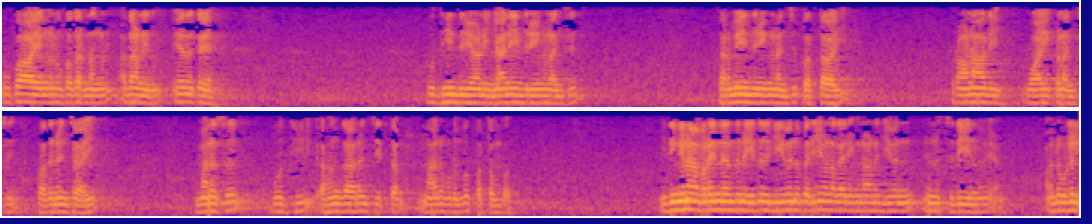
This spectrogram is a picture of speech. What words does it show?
ഉപായങ്ങൾ ഉപകരണങ്ങൾ അതാണിത്. ഏതൊക്കെ? ബുദ്ധീന്ദ്രിയാണ് ജ്ഞാനേന്ദ്രിയങ്ങൾ അഞ്ച് കർമ്മേന്ദ്രിയങ്ങൾ അഞ്ച് പത്തായി പ്രാണാദി വായുക്കൾ അഞ്ച് പതിനഞ്ചായി മനസ്സ് ബുദ്ധി അഹങ്കാരം ചിത്തം നാല് കുടുംബം പത്തൊമ്പത്. ഇതിങ്ങനെ പറയുന്നത് എന്തിനാ? ഇത് ജീവന് പരിചയമുള്ള കാര്യങ്ങളാണ് ജീവൻ സ്ഥിതി ചെയ്യുന്നവയാണ്. അവന്റെ ഉള്ളിൽ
